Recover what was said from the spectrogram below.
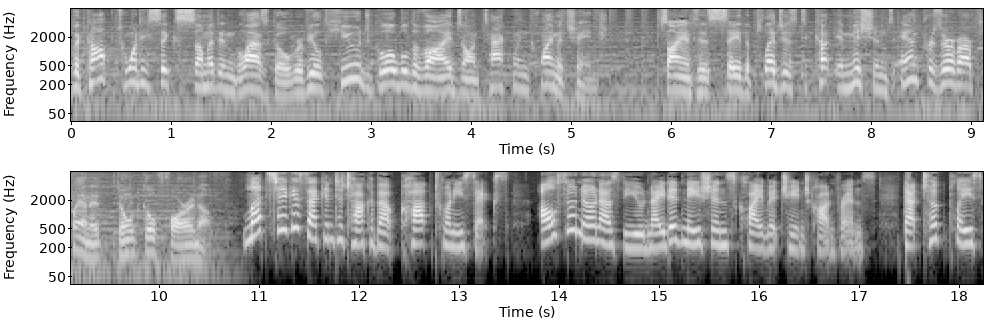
The COP26 summit in Glasgow revealed huge global divides on tackling climate change. Scientists say the pledges to cut emissions and preserve our planet don't go far enough. Let's take a second to talk about COP26, also known as the United Nations Climate Change Conference, that took place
